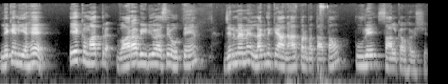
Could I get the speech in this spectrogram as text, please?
लेकिन यह एकमात्र बारह वीडियो ऐसे होते हैं, जिनमें मैं लग्न के आधार पर बताता हूँ। पूरे साल का भविष्य।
